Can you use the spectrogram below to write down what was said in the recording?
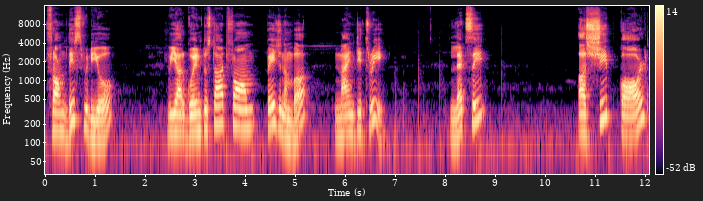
from this video, we are going to start from page number 93. Let's see a ship called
